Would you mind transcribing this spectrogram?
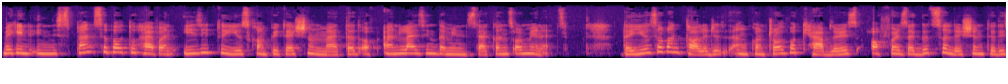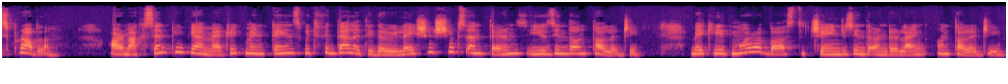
making it indispensable to have an easy to use computational method of analyzing them in seconds or minutes. The use of ontologies and controlled vocabularies offers a good solution to this problem. Our Maxent PPI metric maintains with fidelity the relationships and terms used in the ontology, making it more robust to changes in the underlying ontology.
